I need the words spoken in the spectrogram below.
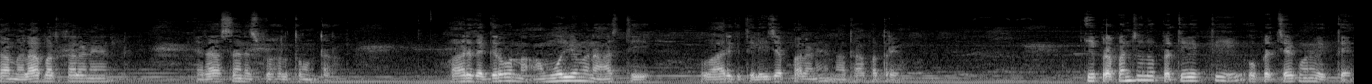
తాము ఎలా బతకాలనే నిరాశ నిస్పృహలతో ఉంటారు. వారి దగ్గర ఉన్న అమూల్యమైన ఆస్తి వారికి తెలియజెప్పాలనే నా తాపత్రయం. ఈ ప్రపంచంలో ప్రతి వ్యక్తి ఓ ప్రత్యేకమైన వ్యక్తే.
